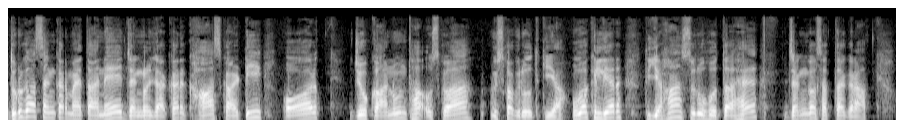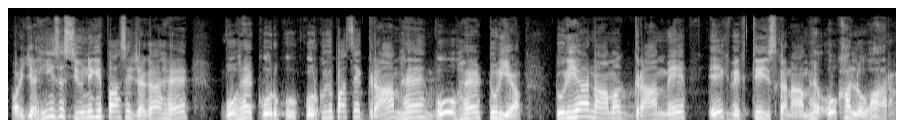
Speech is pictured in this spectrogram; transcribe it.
दुर्गा शंकर मेहता ने जंगल जाकर घास काटी और जो कानून था उसका उसका विरोध किया। हुआ क्लियर? तो यहाँ शुरू होता है जंगल सत्याग्रह। और यहीं से सिवनी के पास एक जगह है, वो है कोरकू। कोरकू के पास एक ग्राम है, वो है टूरिया। टूरिया नामक ग्राम में एक व्यक्ति जिसका नाम है ओखा लोहार।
